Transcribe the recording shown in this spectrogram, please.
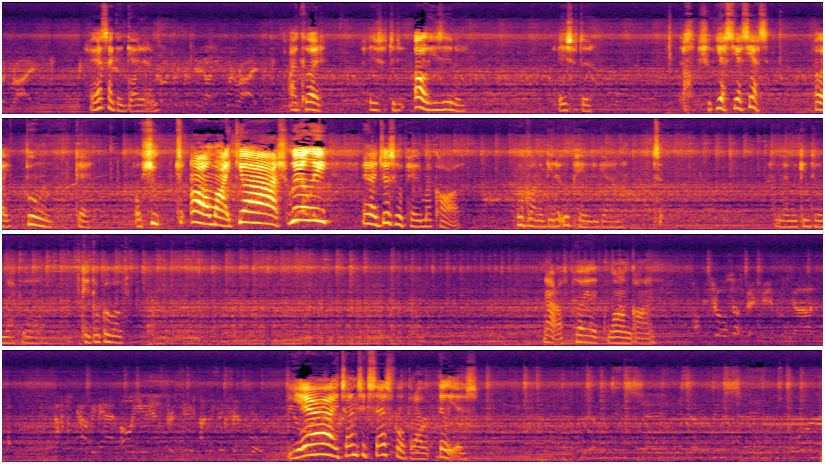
I guess I could get him. I could. I just have to do. Oh, he's in a. I just have to. Oh, shoot. Yes, yes, yes. Alright, boom. Okay. Oh, shoot. Oh my gosh. Really? And I just repaired my car. We're gonna get it repaired again. And then we can turn back around. Okay, go, go, go. Now it's probably like long gone. Yeah, it's unsuccessful, but I, there he is.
